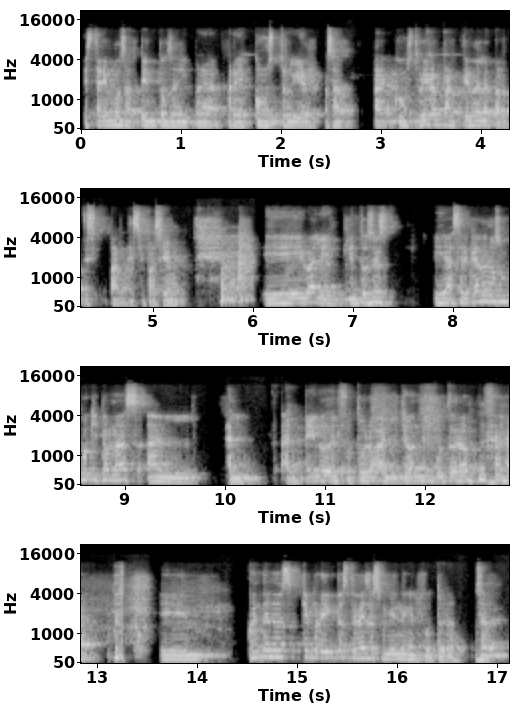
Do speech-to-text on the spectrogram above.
estaremos atentos ahí para, para construir, o sea, para construir a partir de la participación. Eh, vale, entonces eh, acercándonos un poquito más al, al, al, pelo del futuro, al John del futuro, eh, cuéntanos qué proyectos te ves asumiendo en el futuro. O sea,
